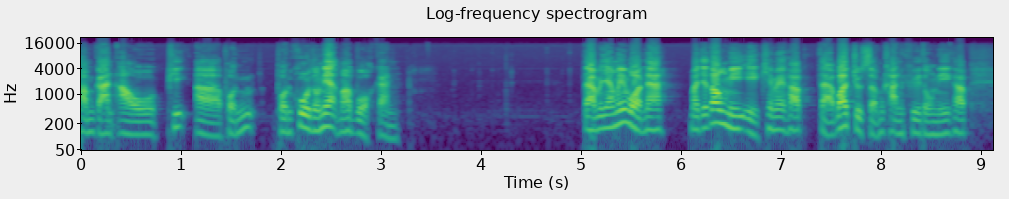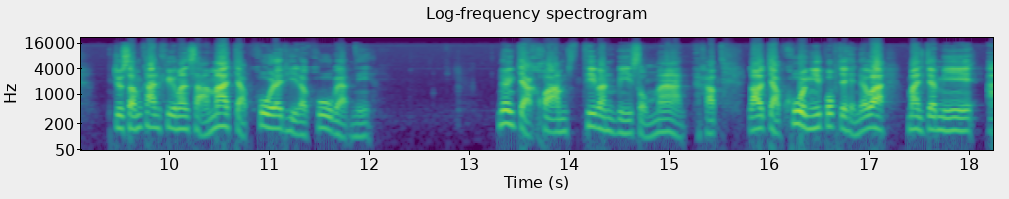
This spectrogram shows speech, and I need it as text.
ทำการเอาผลผลคูณตรงเนี้ยมาบวกกัน แต่มันยังไม่หมดนะ มันจะต้องมีอีกใช่ไหมครับ แต่ว่าจุดสำคัญคือตรงนี้ครับ จุดสำคัญคือมันสามารถจับคู่ได้ทีละคู่แบบนี้ เนื่องจากความที่มันมีสมมาตรนะครับ เราจับคู่อย่างนี้ปุ๊บจะเห็นได้ว่า มันจะมีอ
